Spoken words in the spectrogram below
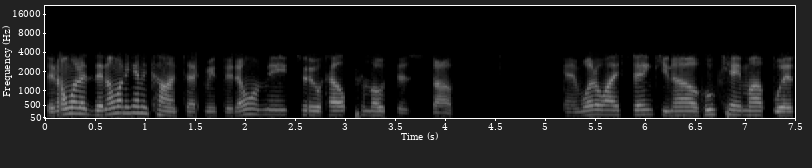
They don't want to. They don't want to get in contact with me. They don't want me to help promote this stuff. And what do I think? You know, who came up with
